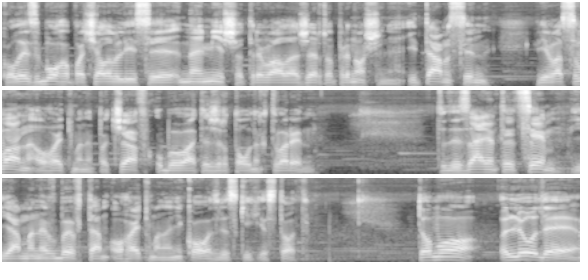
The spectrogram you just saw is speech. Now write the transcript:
Коли з Бога почала в лісі Найміша тривала жертвоприношення, і там син Вівасвана Огетьмана почав убивати жертовних тварин. Туди зайнятий цим, я мене вбив там Огетьмана, нікого з людських істот. Тому люди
